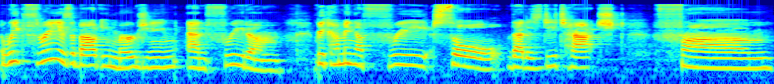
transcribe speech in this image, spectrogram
Week three is about emerging and freedom, becoming a free soul that is detached from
